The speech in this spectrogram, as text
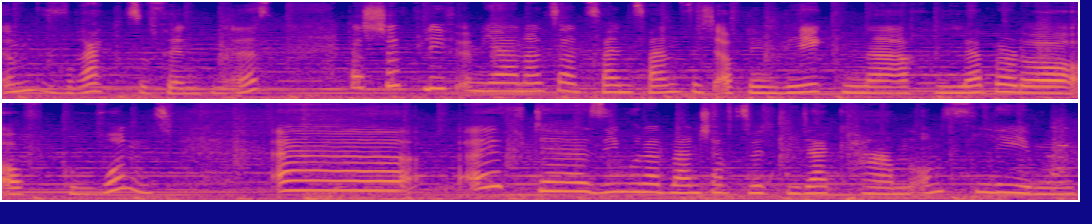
im Wrack zu finden ist. Das Schiff lief im Jahr 1922 auf dem Weg nach Labrador auf Grund. Äh, elf der 700 Mannschaftsmitglieder kamen ums Leben.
